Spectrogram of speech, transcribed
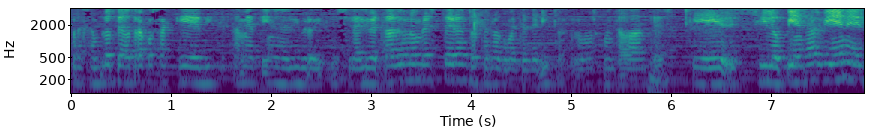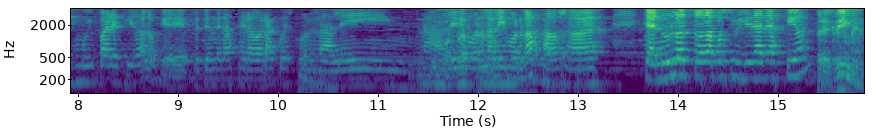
por, ejemplo, te- otra cosa que dice Zamiatin en el libro, dice, si la libertad de un hombre es cero, entonces no comete delitos, que lo hemos comentado antes. Mm. Que si lo piensas bien es muy parecido a lo que pretenden hacer ahora pues con la ley, la. Ley Mordaza, la ley mordaza, Mordaza, o sea, te anulo toda posibilidad de acción Precrimen.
